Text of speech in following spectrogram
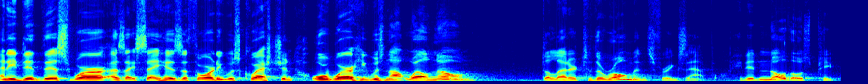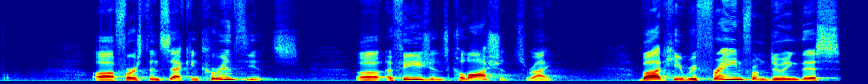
And he did this where, as I say, his authority was questioned or where he was not well known. The letter to the Romans, for example. He didn't know those people. Uh, first and second Corinthians, uh, Ephesians, Colossians, right? But he refrained from doing this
